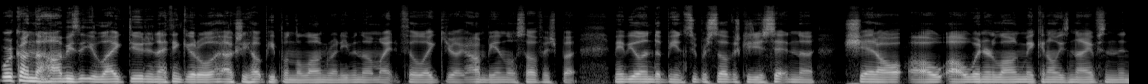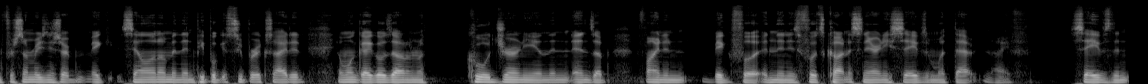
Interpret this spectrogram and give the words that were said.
Work on the hobbies that you like, dude, and I think it'll actually help people in the long run. Even though it might feel like you're like oh, I'm being a little selfish, but maybe you'll end up being super selfish because you sit in the shed all, all all winter long making all these knives, and then for some reason you start make selling them, and then people get super excited, and one guy goes out on a cool journey and then ends up finding Bigfoot, and then his foot's caught in a snare, and he saves him with that knife. saves the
